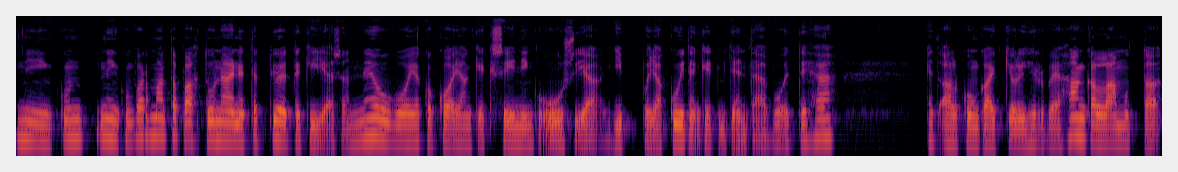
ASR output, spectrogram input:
Niin kuin, niin kuin varmaan tapahtuu näin, että työntekijänsä neuvoo ja koko ajan keksii niin kuin uusia jippoja kuitenkin, että miten tämä voi tehdä. Et alkuun kaikki oli hirveän hankalaa, mutta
